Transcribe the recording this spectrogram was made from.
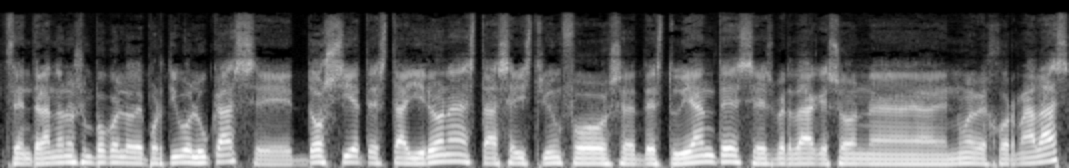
Centrándonos un poco en lo deportivo, Lucas, eh, 2-7 está Girona, está seis triunfos eh, de estudiantes, es verdad que son eh, nueve jornadas.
